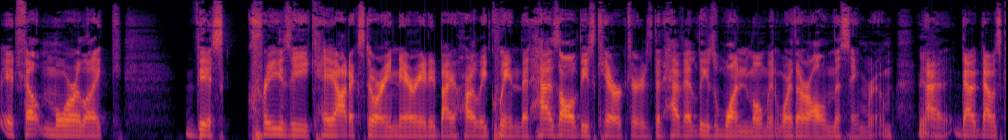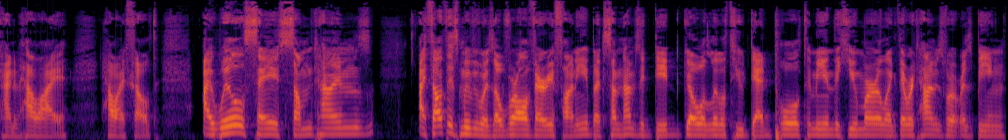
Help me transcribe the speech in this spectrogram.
It felt more like this crazy chaotic story narrated by Harley Quinn that has all of these characters that have at least one moment where they're all in the same room. Uh, that that was kind of how I how I felt. I will say sometimes I thought this movie was overall very funny, but sometimes it did go a little too Deadpool to me in the humor. Like there were times where it was being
